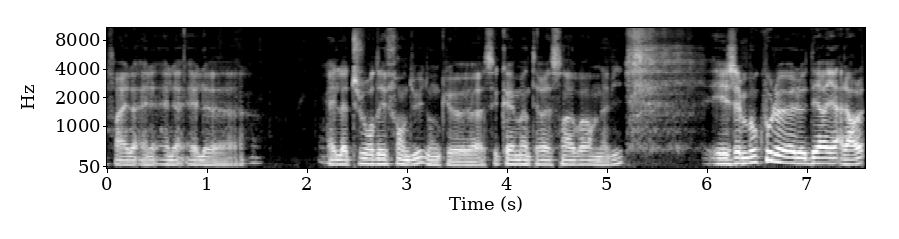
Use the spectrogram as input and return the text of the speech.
enfin, elle, elle, elle, elle, euh, l'a toujours défendu, donc euh, c'est quand même intéressant à voir, à mon avis. Et j'aime beaucoup le, derrière. Alors,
